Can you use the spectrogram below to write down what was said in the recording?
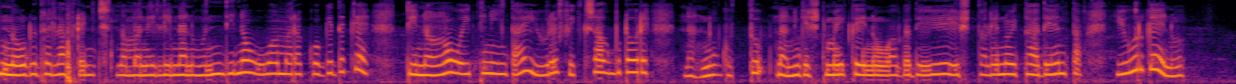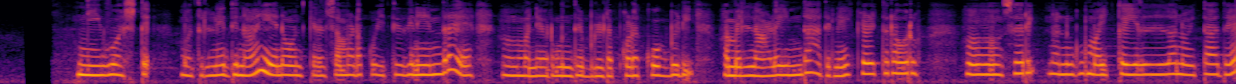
ನೋಡುದಲ್ಲ ಫ್ರೆಂಡ್ಸ್ ನಮ್ಮ ಮನೆಯಲ್ಲಿ ನಾನು ಒಂದಿನ ಹೂವು ಮರಕ್ಕೆ ಹೋಗಿದ್ದಕ್ಕೆ ದಿನ ಹೋಯ್ತೀನಿ ಅಂತ ಇವರೇ ಫಿಕ್ಸ್ ಆಗ್ಬಿಟ್ಟವ್ರೆ. ನನಗೂ ಗೊತ್ತು ನನಗೆ ಎಷ್ಟು ಮೈ ಕೈ ನೋವಾಗದೆ ಎಷ್ಟು ತಲೆ ನೋಯ್ತಾ ಇದೆ ಅಂತ. ಇವ್ರಿಗೇನು? ನೀವು ಅಷ್ಟೇ. ಮೊದಲನೇ ದಿನ ಏನೋ ಒಂದು ಕೆಲಸ ಮಾಡೋಕ್ಕೆ ಹೋಯ್ತಿದ್ದೀನಿ ಅಂದರೆ ಮನೆಯವ್ರ ಮುಂದೆ ಬಿಲ್ಡಪ್ ಕೊಡೋಕ್ಕೆ ಹೋಗ್ಬೇಡಿ. ಆಮೇಲೆ ನಾಳೆಯಿಂದ ಅದನ್ನೇ ಕೇಳ್ತಾರೆ ಅವರು. ಸರಿ, ನನಗೂ ಮೈ ಕೈ ಎಲ್ಲ ನೋಯ್ತಾ ಇದೆ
